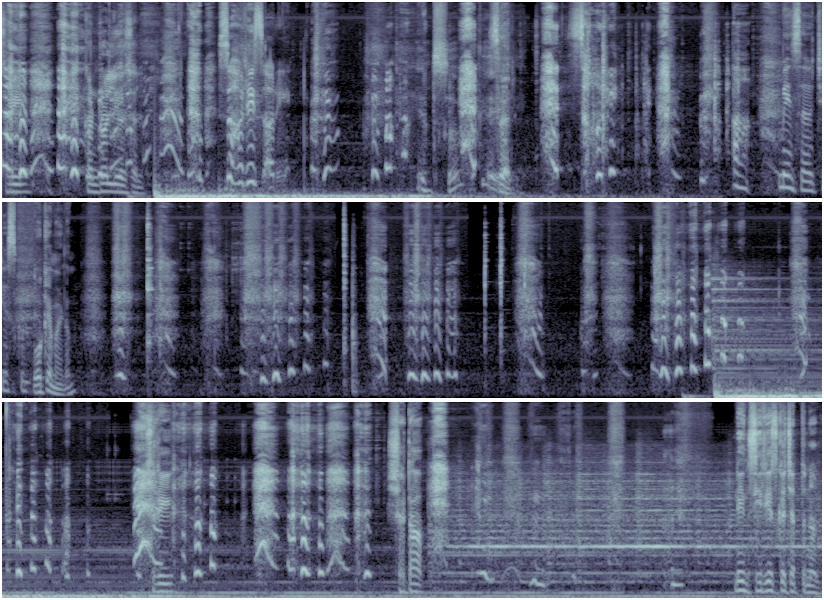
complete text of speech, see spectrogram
Sree control your sorry sorry it's okay సరే. సారీ మేము సర్వ్ చేసుకుంటాం. Okay madam Sree shut up నేను సీరియస్గా చెప్తున్నాను.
